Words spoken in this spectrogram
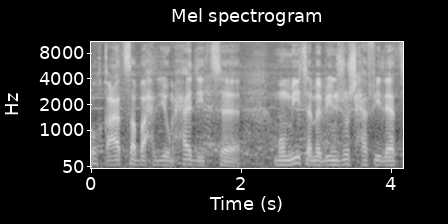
وقعت صباح اليوم حادث آه، مميتة ما بين جوج حافلات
